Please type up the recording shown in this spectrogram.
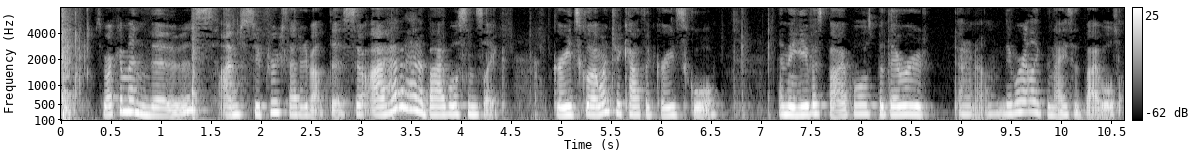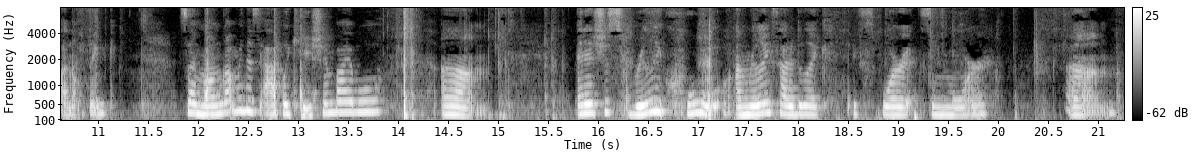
So recommend those. I'm super excited about this. So I haven't had a Bible since like grade school. I went to Catholic grade school and they gave us Bibles, but they were, I don't know, they weren't like the nicest Bibles, I don't think. So my mom got me this application Bible. Um, and it's just really cool. I'm really excited to like explore it some more. Um,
